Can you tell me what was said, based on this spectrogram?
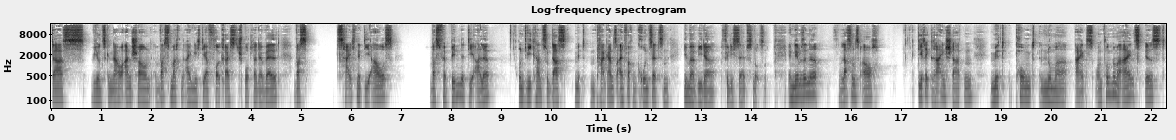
dass wir uns genau anschauen, was machen eigentlich die erfolgreichsten Sportler der Welt, was zeichnet die aus, was verbindet die alle und wie kannst du das mit ein paar ganz einfachen Grundsätzen immer wieder für dich selbst nutzen. In dem Sinne, lass uns auch direkt reinstarten mit Punkt Nummer eins. Und Punkt Nummer eins ist,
